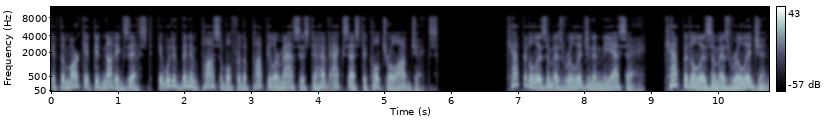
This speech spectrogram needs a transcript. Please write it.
if the market did not exist, it would have been impossible for the popular masses to have access to cultural objects. Capitalism as Religion and the essay, Capitalism as Religion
